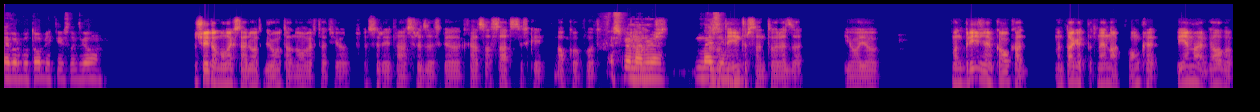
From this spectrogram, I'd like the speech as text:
nevar būt objektīvs līdz galam. Nu, Šī man liekas, tā ļoti grūti tā novērtēt, jo es arī neesmu redzējis, ka kāds tā statistiski apkopot. Es, piemēram, jā, challenges. Tas būtu nezinu. interesanti to redzēt. Jo, jo man brīžiem kaut kādā, man tagad pat nenāk konkrēti piemēri galvā.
